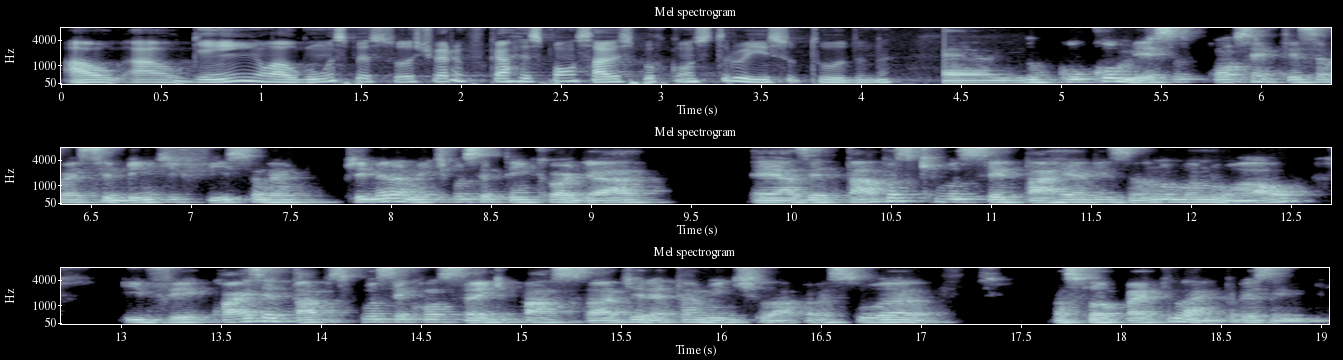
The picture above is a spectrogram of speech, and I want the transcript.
alguém ou algumas pessoas tiveram que ficar responsáveis por construir isso tudo, né? É, no começo, com certeza, vai ser bem difícil, né? Primeiramente, você tem que olhar é, as etapas que você está realizando no manual e ver quais etapas que você consegue passar diretamente lá para a sua, pra sua pipeline, por exemplo.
